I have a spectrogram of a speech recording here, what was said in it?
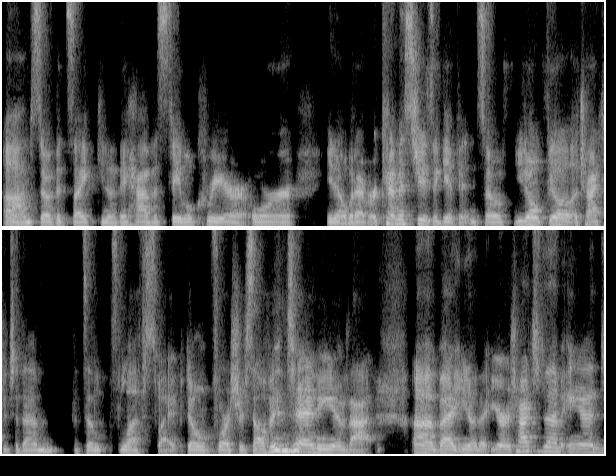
Um, so if it's like, you know, they have a stable career or, you know, whatever. Chemistry is a given. So if you don't feel attracted to them, it's a left swipe. Don't force yourself into any of that. Uh, but you know that you're attracted to them, and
